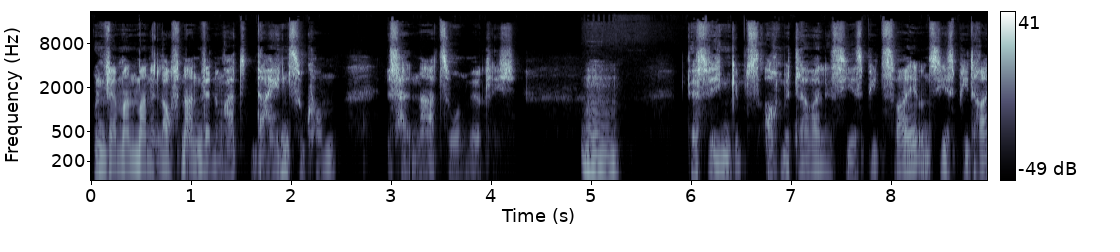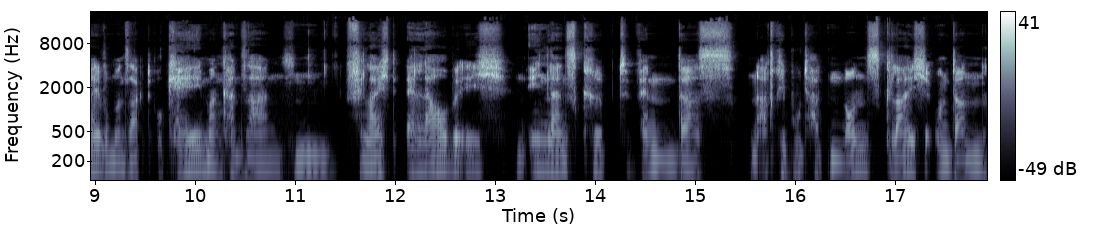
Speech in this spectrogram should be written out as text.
Und wenn man mal eine laufende Anwendung hat, dahin zu kommen, ist halt nahezu unmöglich. Mhm. Deswegen gibt es auch mittlerweile CSP2 und CSP3, wo man sagt, okay, man kann sagen, hm, vielleicht erlaube ich ein Inline-Skript, wenn das ein Attribut hat, nonce gleich und dann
